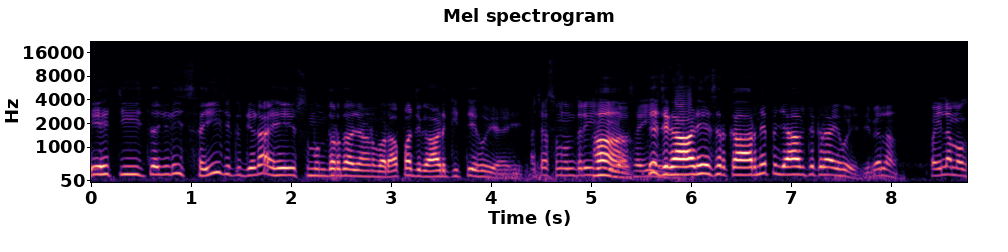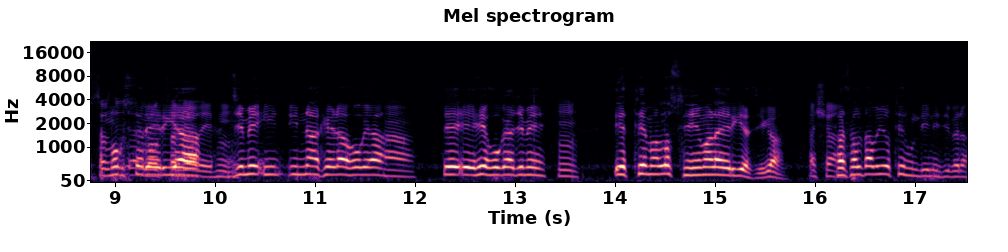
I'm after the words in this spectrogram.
ਇਹ ਚੀਜ਼ ਤਾਂ ਜਿਹੜੀ ਸਹੀ ਜਿਹੜਾ ਇਹ ਸਮੁੰਦਰ ਦਾ ਜਾਨਵਰ ਆ ਆਪਾਂ ਜਗਾੜ ਕੀਤੇ ਹੋਏ ਆ ਇਹ। ਅੱਛਾ ਸਮੁੰਦਰੀ ਜੀਵ ਆ ਸਹੀ ਤੇ ਜਗਾੜ ਇਹ ਸਰਕਾਰ ਨੇ ਪੰਜਾਬ 'ਚ ਕਰਾਏ ਹੋਏ ਸੀ ਪਹਿਲਾਂ। ਪਹਿਲਾਂ ਮੁਕਤਸਰ ਮੁਕਤਸਰ ਏਰੀਆ। ਜਿਵੇਂ ਇੰਨਾ ਖੇੜਾ ਹੋ ਗਿਆ ਤੇ ਇਹ ਹੋ ਗਿਆ ਜਿਵੇਂ ਇੱਥੇ ਮੰਨ ਲਓ ਸੇਮ ਵਾਲਾ ਏਰੀਆ ਸੀਗਾ। ਅੱਛਾ ਫਸਲ ਤਾਂ ਵੀ ਉੱਥੇ ਹੁੰਦੀ ਨਹੀਂ ਸੀ ਫਿਰ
